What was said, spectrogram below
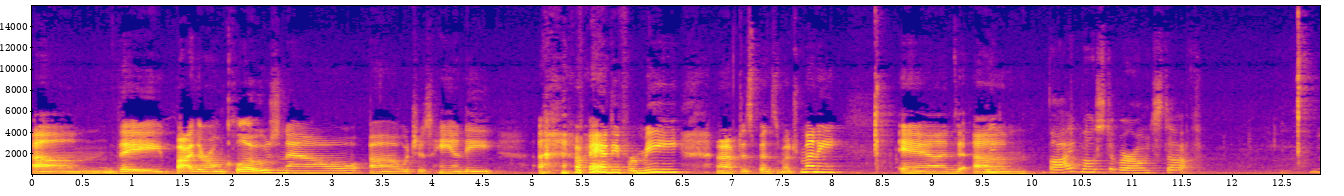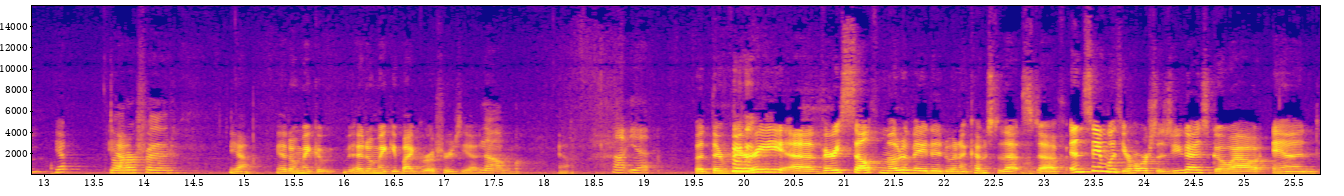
Um, they buy their own clothes now, uh, which is handy, handy for me. I don't have to spend so much money, and um, Buy most of our own stuff, yep, not yeah, our food. yeah, yeah. Don't make it. I don't make you buy groceries yet. No. Yeah. Not yet. But they're very uh, very self motivated when it comes to that stuff and same with your horses you guys go out and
